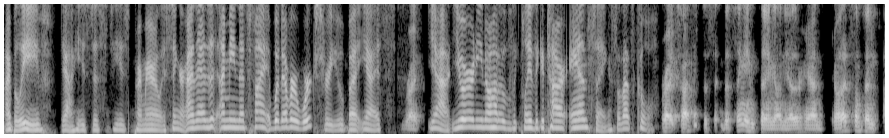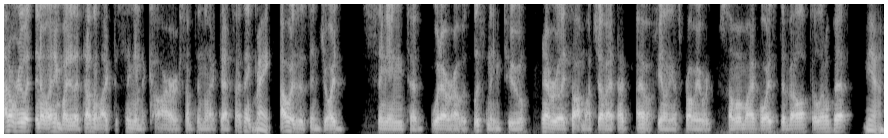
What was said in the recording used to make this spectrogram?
I believe. Yeah, he's just he's primarily a singer. And then I mean that's fine. Whatever works for you, but yeah, it's Right. Yeah, you already know how to play the guitar and sing, so that's cool. Right. So I think the the singing thing on the other hand, you know, that's something I don't really know anybody that doesn't like to sing in the car or something like that. So I think right. I always just enjoyed singing to whatever I was listening to. Never really thought much of it. I, I have a feeling that's probably where some of my voice developed a little bit. Yeah.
